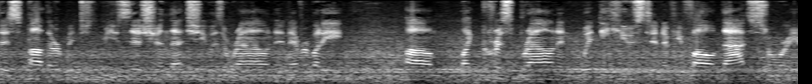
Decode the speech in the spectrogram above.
this other musician that she was around, and everybody, um, like Chris Brown and Whitney Houston, if you followed that story,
